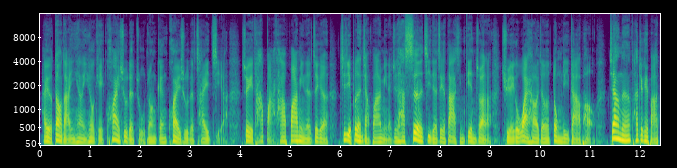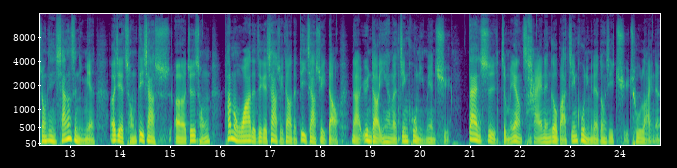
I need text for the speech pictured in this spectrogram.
还有到达银行以后，可以快速的组装跟快速的拆解啊。所以他把他发明的这个，其实也不能讲发明的，就是他设计的这个大型电钻啊，取了一个外号叫做“动力大炮”。这样呢，他就可以把它装进箱子里面，而且从地下，呃，就是从他们挖的这个下水道的地下隧道，那运到银行的金库里面去。但是怎么样才能够把金库里面的东西取出来呢？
